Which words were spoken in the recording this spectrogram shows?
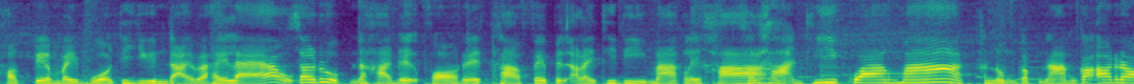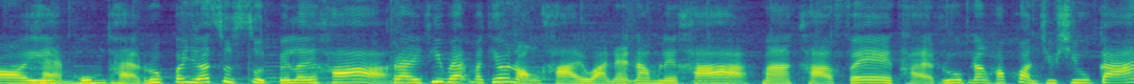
เขาเตรียมใบบัวที่ยืนได้ไว้ให้แล้ว สรุปนะคะเดอะฟอเรสต์คาเฟ่เป็นอะไรที่ดีมากเลยค่ะ สถานที่กว้างมาก ขนมกับน้ำก็อร่อยแถมมุมถ่ายรูปก็เยอะสุดๆ ไปเลยค่ะ ใครที่แวะมาเที่ยวหนองคายวานแนะนำเลยค่ะ มาคาเฟ่ถ่ายรูปนั่งพักผ่อนชิวๆกัน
